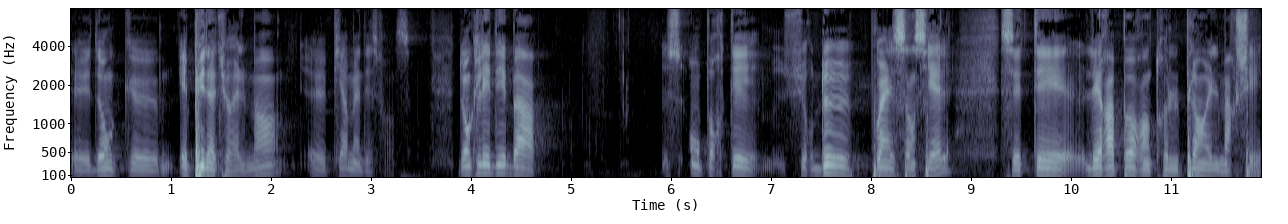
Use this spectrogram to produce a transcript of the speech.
Et, donc, euh, et puis, naturellement, Pierre Mendès France. Donc, les débats ont porté sur deux points essentiels. C'était les rapports entre le plan et le marché.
